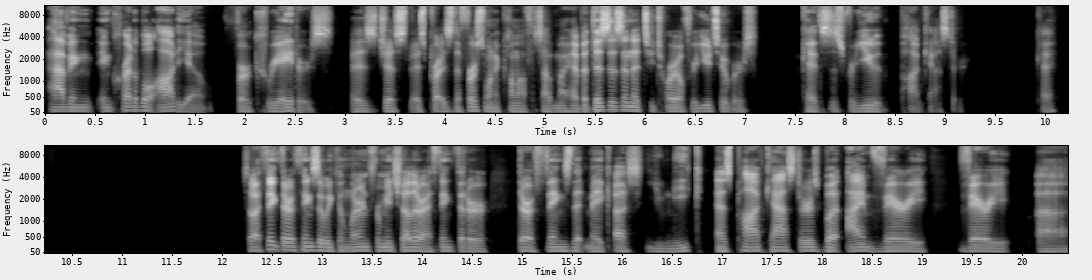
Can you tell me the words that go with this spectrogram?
Having incredible audio for creators is just is, is the first one to come off the top of my head. But this isn't a tutorial for YouTubers. Okay, this is for you, podcaster. Okay. So I think there are things that we can learn from each other. I think that are there are things that make us unique as podcasters, but I'm very, very uh,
